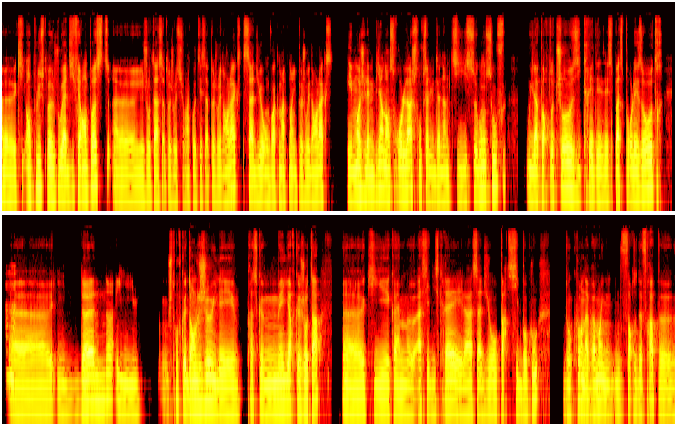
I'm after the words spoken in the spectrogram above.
euh, qui en plus peuvent jouer à différents postes. Euh, Jota, ça peut jouer sur un côté, ça peut jouer dans l'axe. Sadio, on voit que maintenant il peut jouer dans l'axe. Et moi, je l'aime bien dans ce rôle-là. Je trouve que ça lui donne un petit second souffle où il apporte autre chose, il crée des espaces pour les autres. Euh, il donne. Il... Je trouve que dans le jeu, il est presque meilleur que Jota, euh, qui est quand même assez discret. Et là, Sadio participe beaucoup. Donc, on a vraiment une, une force de frappe euh,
